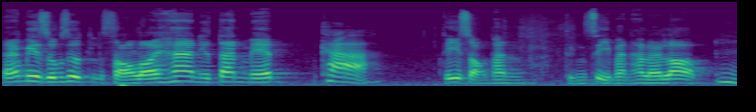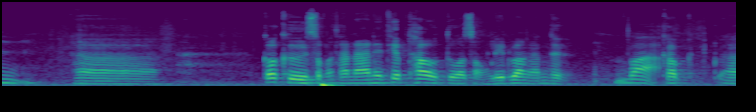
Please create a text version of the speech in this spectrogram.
แรงบิดสูงสุด 205 นิวตันเมตรค่ะ ที่ 2,000 ถึง 4,500 รอบอืมอ่าก็คือสมรรถนะเนี่ยเทียบเท่าตัว 2 ลิตรว่างั้นเถอะว่าครับอ่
